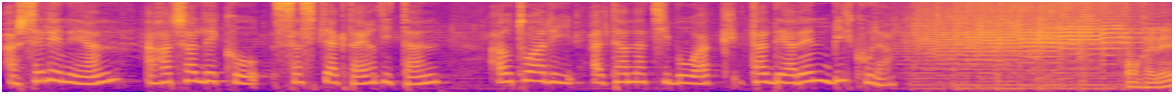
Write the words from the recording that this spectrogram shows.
aselenean, arratsaldeko zazpiak eta erditan, autoari alternatiboak taldearen bilkura. Hor ere,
